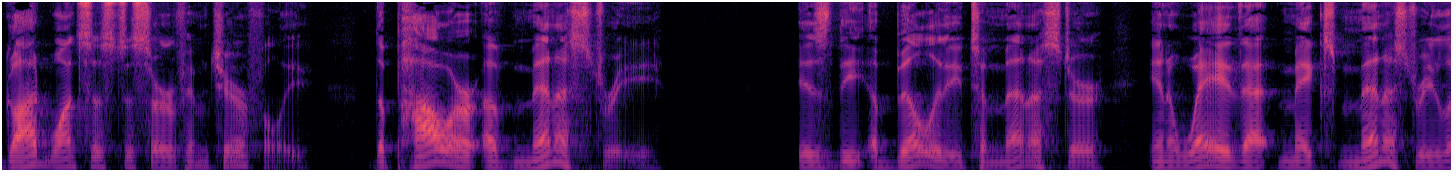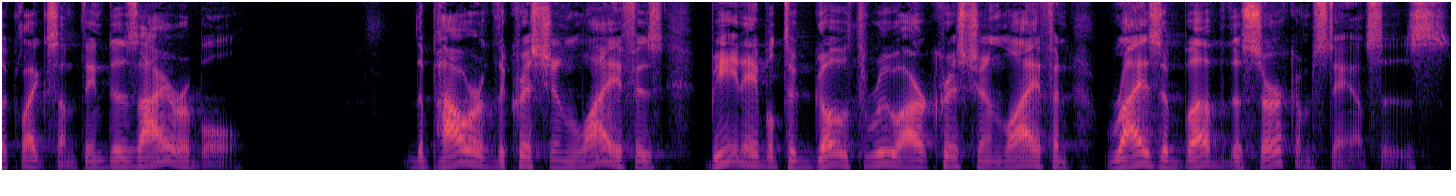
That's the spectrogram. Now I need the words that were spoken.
God wants us to serve him cheerfully. The power of ministry is the ability to minister in a way that makes ministry look like something desirable the power of the Christian life is being able to go through our Christian life and rise above the circumstances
